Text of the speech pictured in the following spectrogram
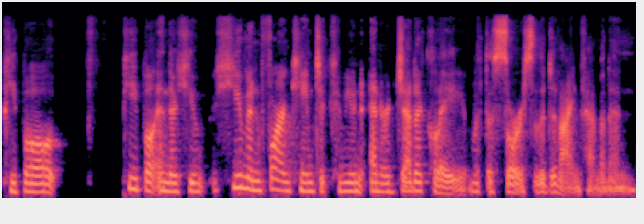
people people in their hu- human form came to commune energetically with the source of the divine feminine.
